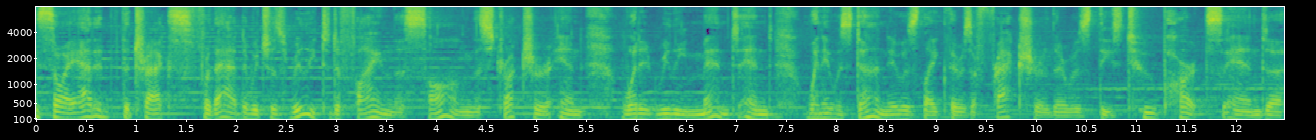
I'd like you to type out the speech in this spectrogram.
So I added the tracks for that, which is really to define the song, the structure, and what it really meant. And when it was done, it was like there was a fracture. There was these two parts, and uh,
